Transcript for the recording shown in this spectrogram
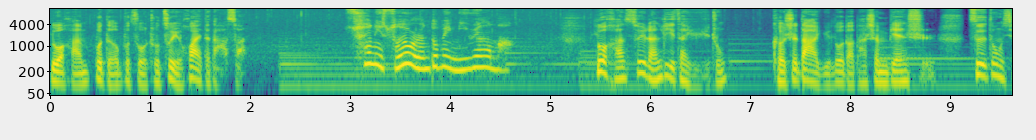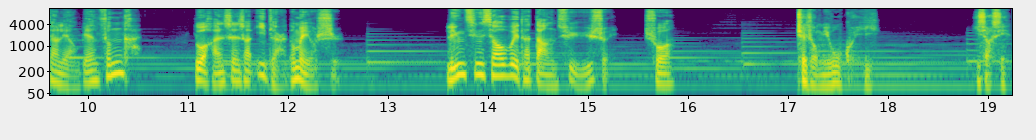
洛寒不得不做出最坏的打算。村里所有人都被迷晕了吗？洛寒虽然立在雨中，可是大雨落到他身边时，自动向两边分开。洛寒身上一点都没有湿。林青霄为他挡去雨水，说：“这种迷雾诡异，你小心。”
